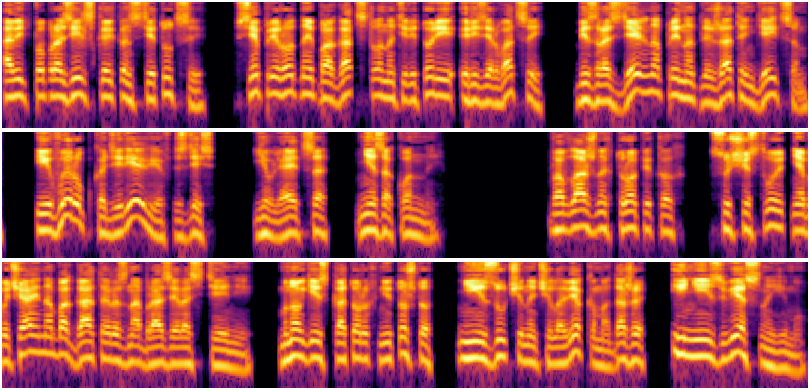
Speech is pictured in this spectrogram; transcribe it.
А ведь по бразильской конституции все природные богатства на территории резерваций безраздельно принадлежат индейцам, и вырубка деревьев здесь является незаконной. Во влажных тропиках существует необычайно богатое разнообразие растений, многие из которых не то что не изучены человеком, а даже и неизвестны ему.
